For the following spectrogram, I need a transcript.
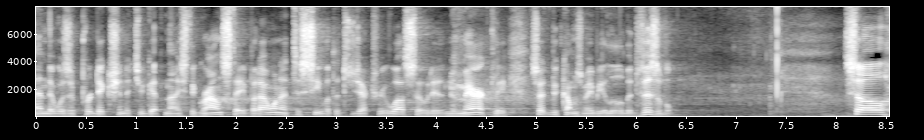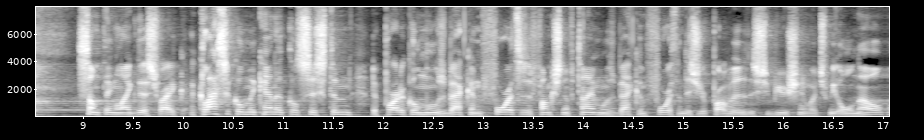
And there was a prediction that you get nice the ground state, but I wanted to see what the trajectory was, so we did it numerically, so it becomes maybe a little bit visible. So something like this, right? A classical mechanical system, the particle moves back and forth as a function of time, moves back and forth, and this is your probability distribution, which we all know.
